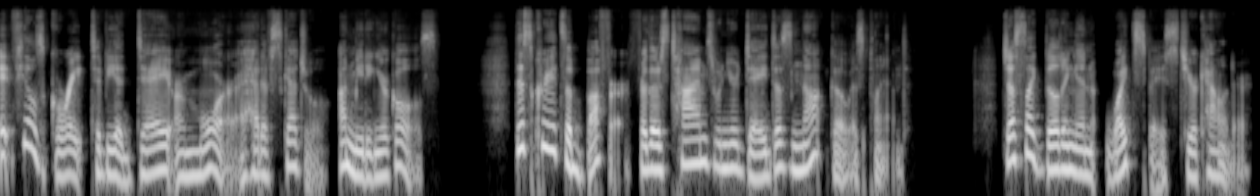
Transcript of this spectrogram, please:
It feels great to be a day or more ahead of schedule on meeting your goals. This creates a buffer for those times when your day does not go as planned. Just like building in white space to your calendar,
